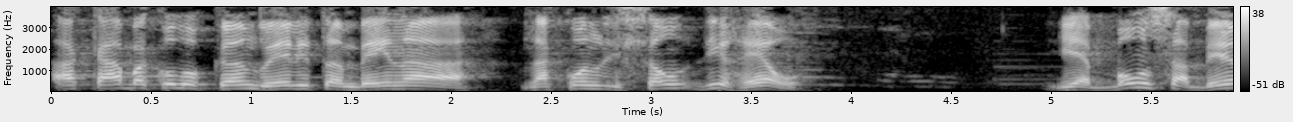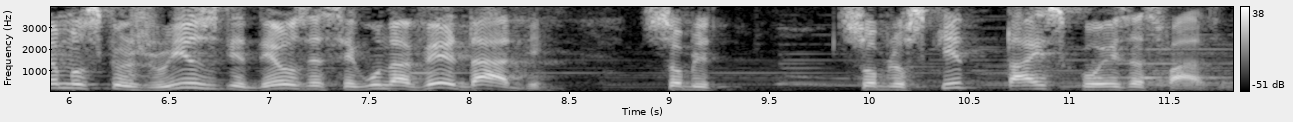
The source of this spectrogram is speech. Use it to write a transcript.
acaba colocando ele também na, na condição de réu. E é bom sabermos que o juízo de Deus é segundo a verdade sobre, sobre os que tais coisas fazem.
